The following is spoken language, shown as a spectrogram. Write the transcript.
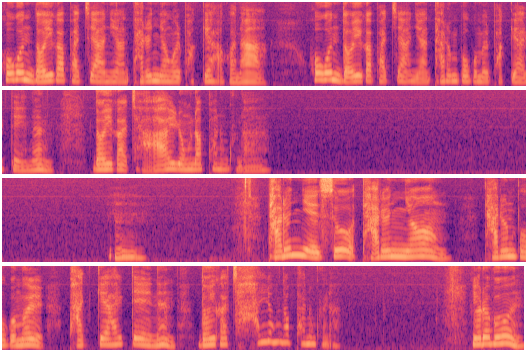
혹은 너희가 받지 아니한 다른 영을 받게 하거나 혹은 너희가 받지 아니한 다른 복음을 받게 할 때에는 너희가 잘 용납하는구나. 음. 다른 예수, 다른 영, 다른 복음을 받게 할 때에는 너희가 잘 용납하는구나. 여러분,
